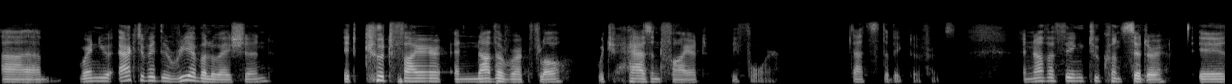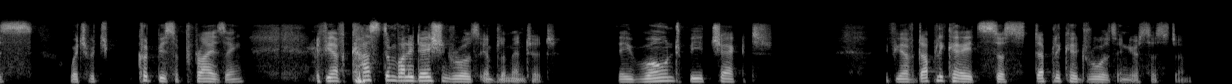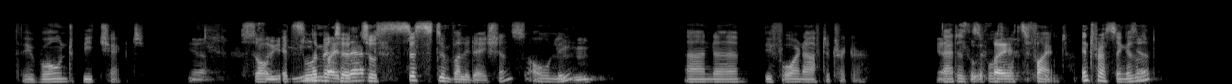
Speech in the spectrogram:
Um, when you activate the reevaluation, it could fire another workflow which hasn't fired before. That's the big difference. Another thing to consider is, which, which could be surprising, if you have custom validation rules implemented, they won't be checked if you have duplicates, duplicate rules in your system, they won't be checked. Yeah. So, so it's limited to system validations only, mm-hmm. and uh, before and after trigger. Yeah. That is so what, I, what's fine. Interesting, isn't yeah. it?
